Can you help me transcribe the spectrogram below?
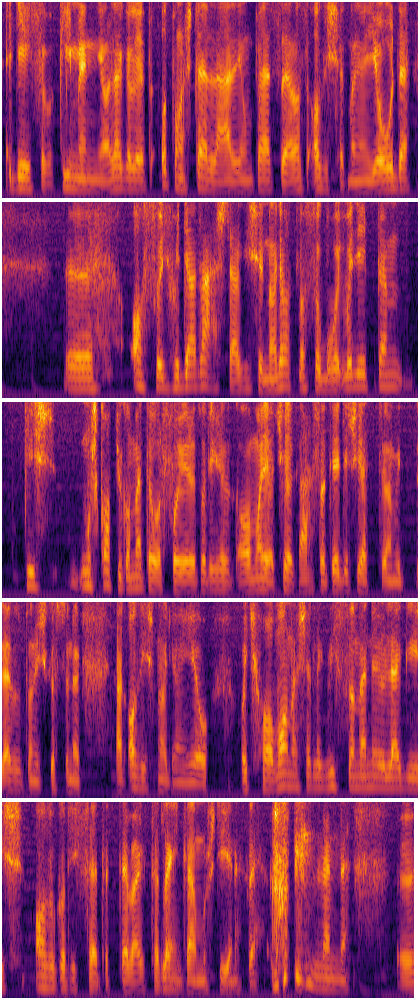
egy éjszaka kimenni a legelőbb, ott van a Stellárium persze, az, az is egy nagyon jó, de az, hogy, hogy lássák is egy nagy atlaszokból, vagy, vagy éppen kis, most kapjuk a Meteor folyóiratot is a Magyar Csillaghászati Egyesülettől, amit ezúton is köszönök, tehát az is nagyon jó. Hogyha van esetleg visszamenőleg is, azokat is szeretettel vágjuk, tehát leginkább most ilyenekre lenne ö,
